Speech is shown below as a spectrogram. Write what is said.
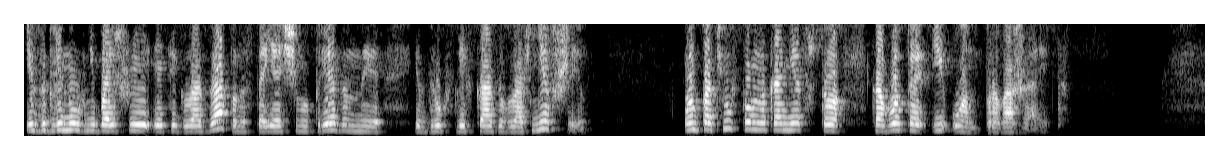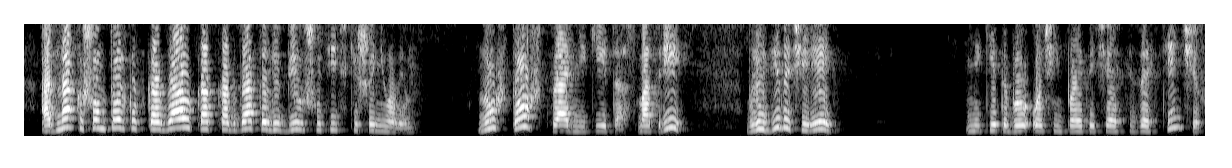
и заглянул в небольшие эти глаза, по-настоящему преданные и вдруг слегка завлажневшие, он почувствовал, наконец, что кого-то и он провожает. Однако ж он только сказал, как когда-то любил шутить в Кишиневе. «Ну что ж, царь Никита, смотри, блюди дочерей». Никита был очень по этой части застенчив,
